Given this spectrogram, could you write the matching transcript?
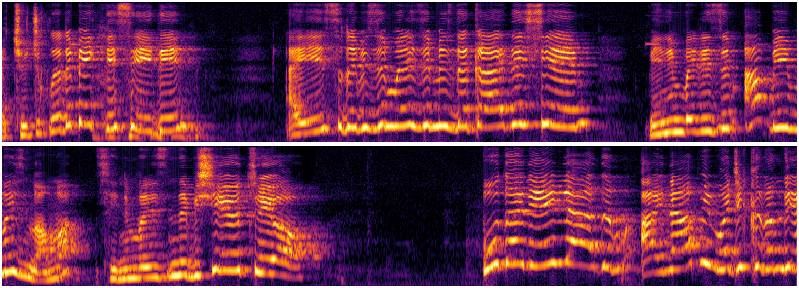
Ay çocukları bekleseydin. Ay sıra bizim valizimizde kardeşim. Benim valizim, ah benim valizim ama senin valizinde bir şey ötüyor. Bu da ne evladım? Ay ne yapayım acıkırım diye hamburger falan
